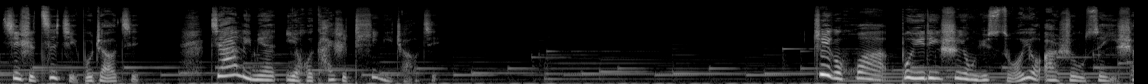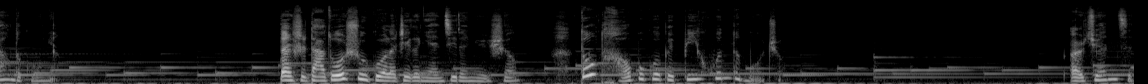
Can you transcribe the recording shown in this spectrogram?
即使自己不着急，家里面也会开始替你着急。这个话不一定适用于所有二十五岁以上的姑娘，但是大多数过了这个年纪的女生，都逃不过被逼婚的魔咒，而娟子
